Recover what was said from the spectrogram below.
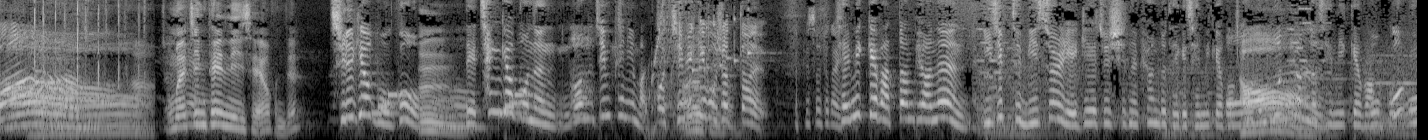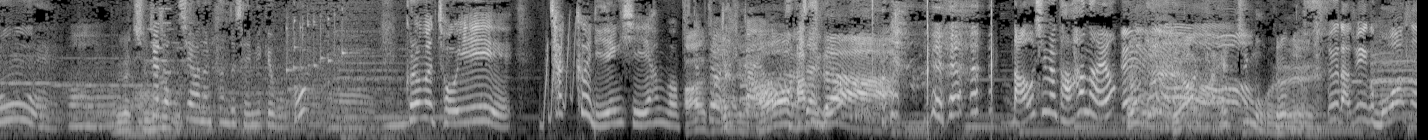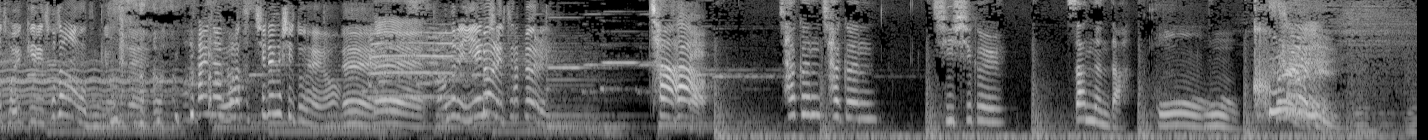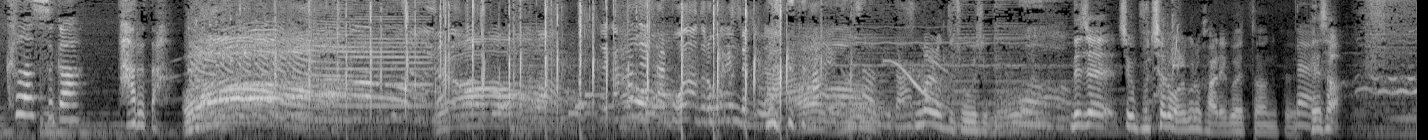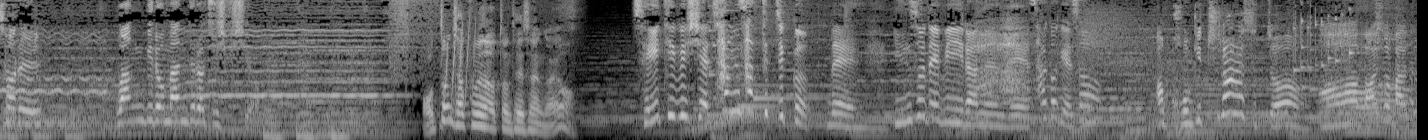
정말 찐팬이세요, 근데? 즐겨보고, 네, 챙겨보는 건 찐팬이 맞죠. 어, 재밌게 보셨던 에피소드가? 재밌게 봤던 편은 이집트 미술 얘기해 주시는 편도 되게 재밌게 보고 로봇 편도 재밌게 봤고 네. 우리가 숙제 지금 자취하는 편도 재밌게 보고 그러면 저희 차크 리행시 한번 부탁드려도 잘해줘요. 될까요? 어, 갑시다. 나오시면 다 하나요? 야, 다 했지 뭘. 그럼요. 저희 나중에 이거 모아서 저희끼리 소장하거든요. 차이나 플러스 7행시도 해요. 네. 오늘은 이행시 특별히. 차 차근차근 지식을 쌓는다. 오. 클래스가 다르다. 저희가 하늘 잘 하겠습니다. 아, 감사합니다. 순발력도 좋으시고. 근데 이제 지금 부채로 얼굴을 가리고 했던 그 네. 대사. 저를 왕비로 만들어 주십시오. 어떤 작품에 나왔던 대사인가요? JTBC의 창사 특집극, 네, 인수대비라는 네, 사극에서 아, 거기 출연했었죠. 아, 맞아, 맞아.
